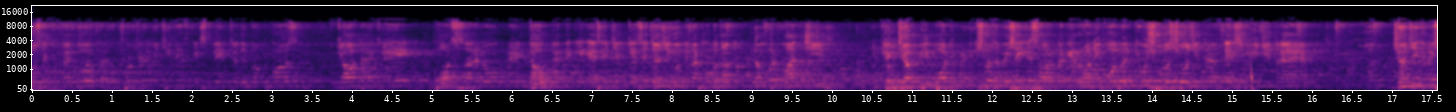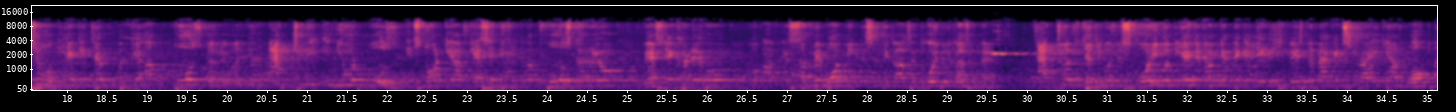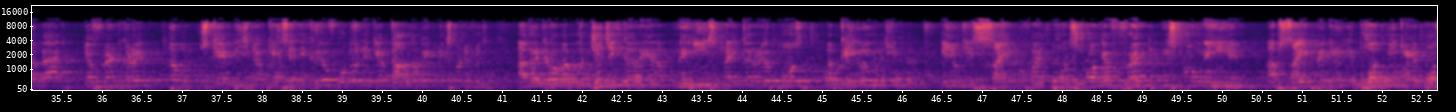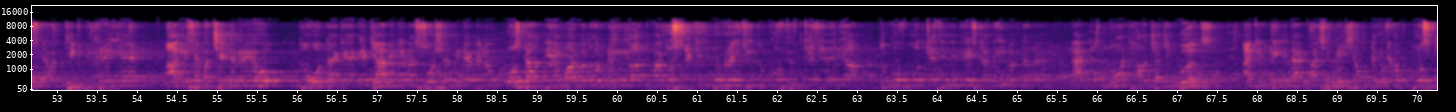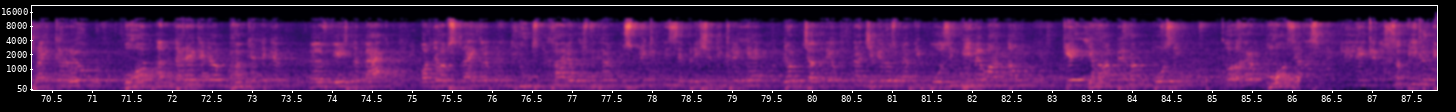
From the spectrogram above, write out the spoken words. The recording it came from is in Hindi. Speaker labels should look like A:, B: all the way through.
A: छोटी छोटी क्या होता है कि बहुत सारे लोगों में डाउट रहते हैं कि ऐसे कैसे जजिंग होती है। मैं आपको बताता हूँ। नंबर वन चीज़, कि जब भी बॉडी बिल्डिंग शोज़ हमेशा ये सवाल होता है कि रॉनी कोलमैन क्यों शो शो जीत रहे हैं फ्लेक्स जीत रहे हैं? तो जजिंग हमेशा होती है कि जब बंदे आप पोज कर रहे हो you are actually in your pose it's not कि आप कैसे दिख रहे हो पोज कर रहे हो, वैसे खड़े हो आपके सब में बहुत वीकनेसेस निकाल सकते, कोई भी निकाल सकता है। एक्चुअल जजिंग होती स्कोरिंग होती है कि जब हम कहते हैं कि ladies face the back and strike या वॉक टू द बैक या फ्रंट खड़े तब उसके बीच में आप कैसे दिख रहे हो फ़ोटो लेके आप डाल दोगे मेक्स नो डिफरेंस अगर जब हम आपको जजिंग कर रहे हैं, आप नहीं स्ट्राइक कर रहे हो पोज अब कई लोगों की कईयों की साइड प्रोफ़ाइल बहुत स्ट्रांग है फ्रंट इतनी स्ट्रांग नहीं है। आप साइड पे कहीं की बहुत वीक है, बहुत थिक आगे से अच्छे लग रहे हो तो होता क्या है कि जाने के बाद सोशल मीडिया पे लोग पोस्ट डालते हैं बार बार लोग नहीं यार, तुम्हारा तो सेकंड बन रही थी, तुमको फिफ्थ कैसे दे दिया, तुमको फोर्थ कैसे दे दिया, इसका नहीं बनता था. That is not how judging works I can tell you that much हमेशा होता है कि जब आप पोस्ट स्ट्राइक कर रहे हो, बहुत अंतर है कि जब हम कहते हैं कि फेस द बैक और जब आप स्ट्राइक कर अपने ग्लूट्स दिखा रहे हो, कुछ भी हो, उसमें कितनी सेपरेशन दिख रही है, जब आप चल रहे हो, कितना जिगर है, उसमें आपकी पोजिंग भी मैं मानता हूँ। कि यहाँ पे हम पोस्टिंग को अगर बहुत ज़्यादा स्ट्रिक्टली लेंगे तो सबकी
